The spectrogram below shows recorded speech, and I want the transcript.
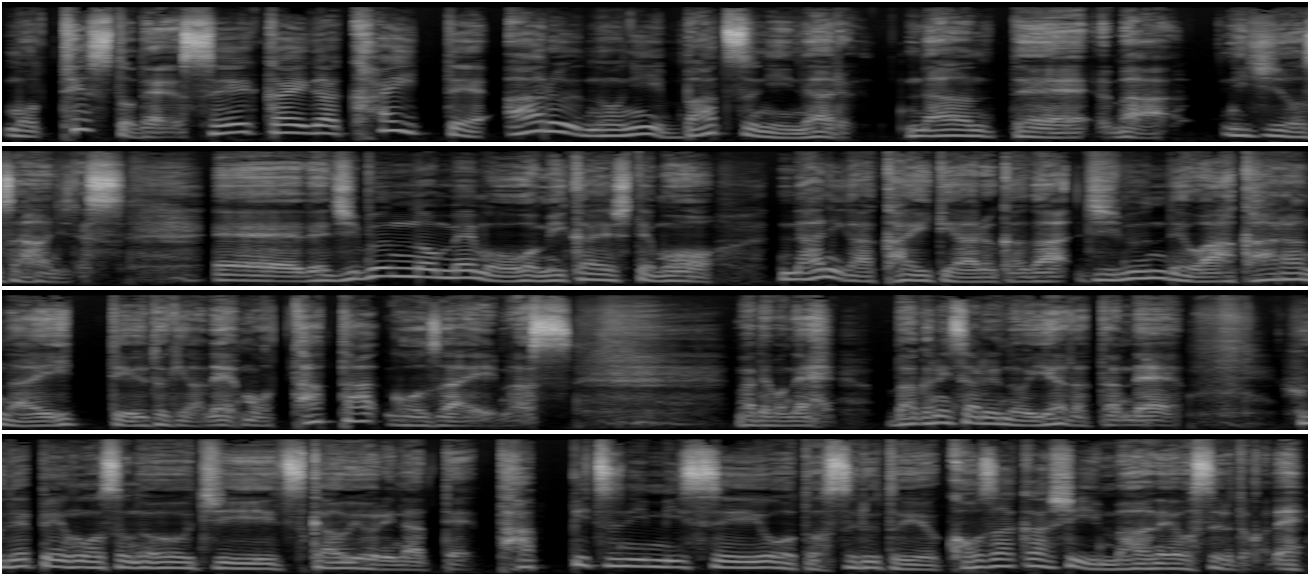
もうテストで正解が書いてあるのに×になるなんてまあ日常茶飯事です、えーで自分のメモを見返しても何が書いてあるかが自分でわからないっていう時がねもう多々ございます。まあでもねバカにされるの嫌だったんで筆ペンをそのうち使うようになって達筆に見せようとするという小賢しい真似をするとかね。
